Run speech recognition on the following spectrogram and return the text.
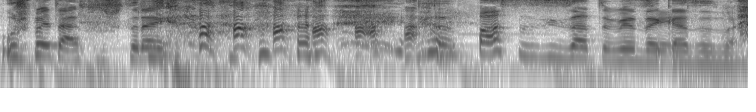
O espetáculo estreia. Passa-se exatamente na Sim. casa de banho.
